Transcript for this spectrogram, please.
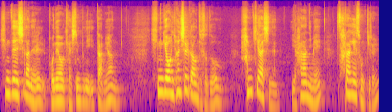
힘든 시간을 보내고 계신 분이 있다면 힘겨운 현실 가운데서도 함께 하시는 이 하나님의 사랑의 손길을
